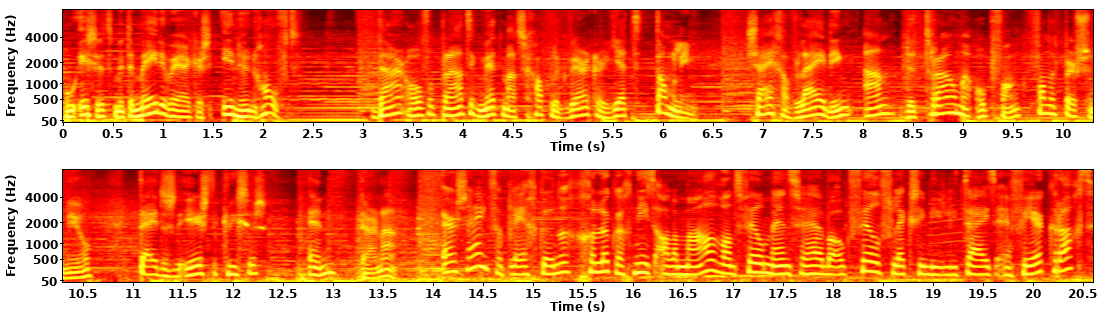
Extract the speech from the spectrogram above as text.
Hoe is het met de medewerkers in hun hoofd? Daarover praat ik met maatschappelijk werker Jet Tammeling. Zij gaf leiding aan de traumaopvang van het personeel tijdens de eerste crisis en daarna. Er zijn verpleegkundigen, gelukkig niet allemaal, want veel mensen hebben ook veel flexibiliteit en veerkracht.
